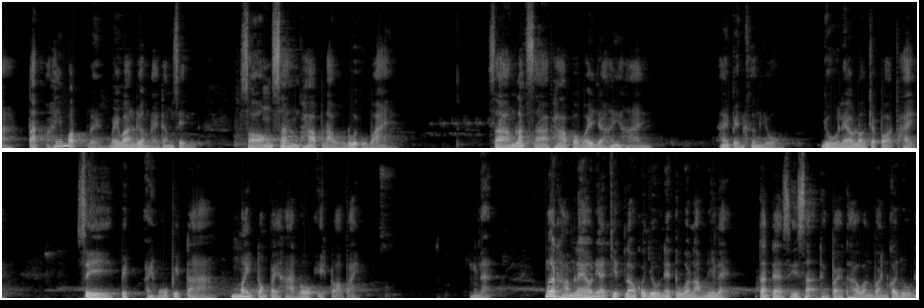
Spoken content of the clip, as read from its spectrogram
นะตัดให้หมดเลยไม่ว่าเรื่องไหนทั้งสิ้นสองสร้างภาพเราด้วยอุบายสามรักษาภาพเอาไว้อย่าให้หาย ให้เป็นเครื่องอยู่ อยู่แล้วเราจะปลอดภัย 4. ปิดไอหูปิดตาไม่ต้องไปหาโลกอีกต่อไปนะ เมื่อทำแล้วเนี่ยจิตเราก็อยู่ในตัวเรานี่แหละ ตั้งแต่ศีรษะถึงปลายเท้าวันๆก็อยู่ใน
